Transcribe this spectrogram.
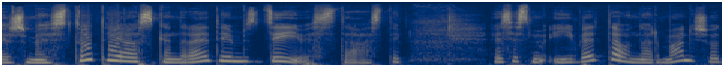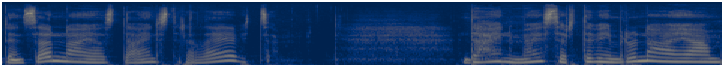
Atgriežamies studijā, skan raidījums dzīves stāsti. Es esmu Iveta un ar mani šodien sarunājās Daina Strelēvica. Daina, mēs ar tevīm runājām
